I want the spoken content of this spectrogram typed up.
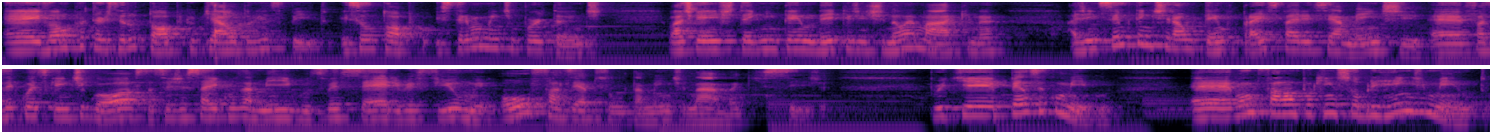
É, e vamos para o terceiro tópico, que é autorrespeito. Esse é um tópico extremamente importante. Eu acho que a gente tem que entender que a gente não é máquina, a gente sempre tem que tirar um tempo para espairecer a mente, é, fazer coisas que a gente gosta, seja sair com os amigos, ver série, ver filme, ou fazer absolutamente nada que seja. Porque, pensa comigo, é, vamos falar um pouquinho sobre rendimento.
